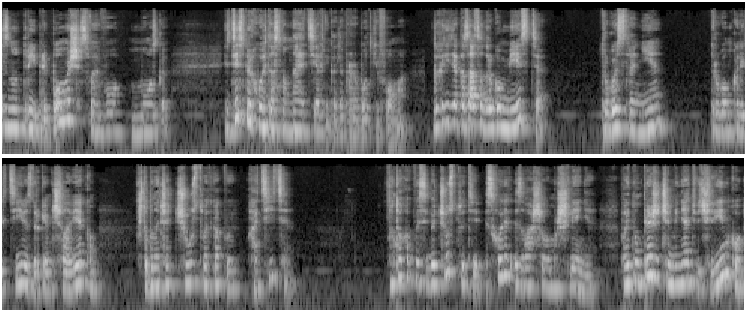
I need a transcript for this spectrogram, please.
изнутри при помощи своего мозга. Здесь приходит основная техника для проработки фома. Вы хотите оказаться в другом месте? в другой стране, в другом коллективе, с другим человеком, чтобы начать чувствовать, как вы хотите. Но то, как вы себя чувствуете, исходит из вашего мышления. Поэтому прежде чем менять вечеринку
